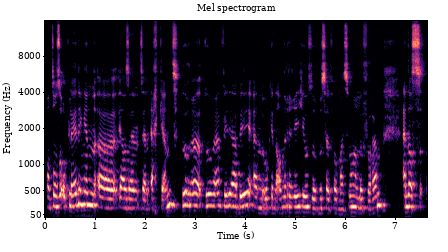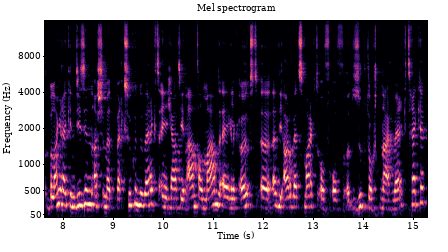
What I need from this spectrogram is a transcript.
Want onze opleidingen ja, zijn, zijn erkend door, door VDAB en ook in de andere regio's door Bruxelles Formation en Le Forum. En dat is belangrijk in die zin als je met werkzoekenden werkt en je gaat die een aantal maanden eigenlijk uit die arbeidsmarkt of, of de zoektocht naar werk trekken,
